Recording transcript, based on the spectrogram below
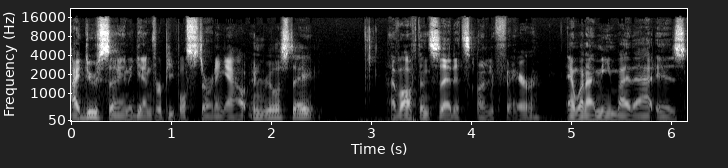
I do say, and again, for people starting out in real estate, I've often said it's unfair. And what I mean by that is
